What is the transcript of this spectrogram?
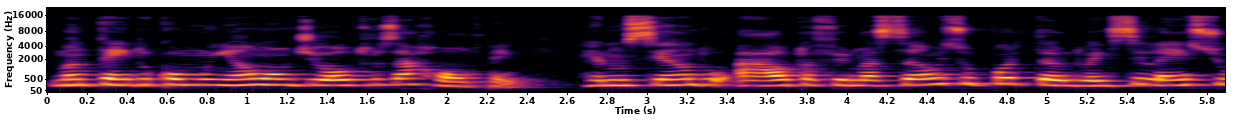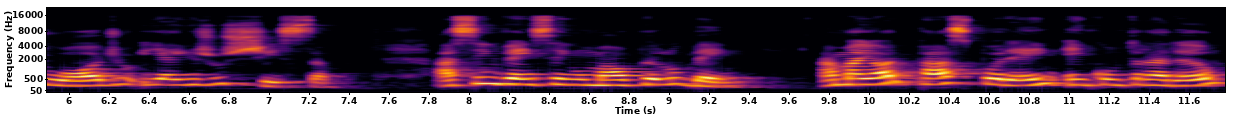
mantendo comunhão onde outros a rompem, renunciando à autoafirmação e suportando em silêncio o ódio e a injustiça. Assim vencem o mal pelo bem. A maior paz, porém, encontrarão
